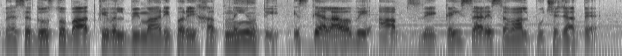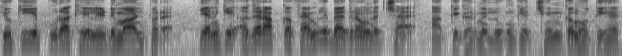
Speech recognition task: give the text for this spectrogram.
वैसे दोस्तों, बात केवल बीमारी पर ही खत्म नहीं होती, इसके अलावा भी आपसे कई सारे सवाल पूछे जाते हैं, क्योंकि ये पूरा खेल ही डिमांड पर है। यानी कि अगर आपका फैमिली बैकग्राउंड अच्छा है, आपके घर में लोगों की अच्छी इनकम होती है,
